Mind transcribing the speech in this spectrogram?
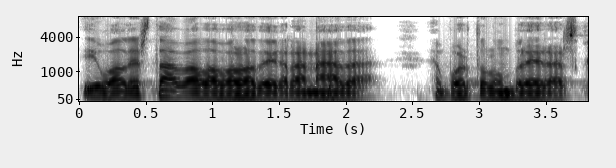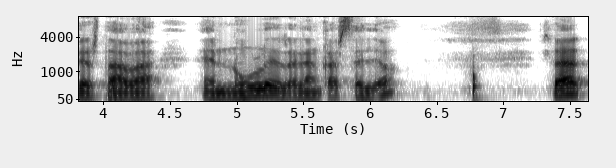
Igual estava a la vora de Granada, en Puerto Lumbreras, que estava en Nules, allà en Castelló. ¿Saps?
